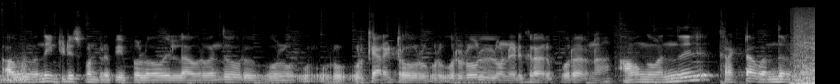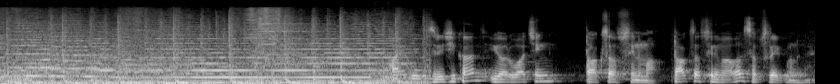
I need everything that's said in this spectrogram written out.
அவர் வந்து இன்ட்ரடியூஸ் பண்ணுற பீப்புளோ இல்லை அவர் வந்து ஒரு ஒரு ஒரு- கேரக்டர் கேரக்டர் ஒரு ஒரு ஒரு ரோல் ஒன்று எடுக்கிறாரு போகிறாருன்னா அவங்க வந்து கரெக்டாக வந்துடணும் hi this Rishikanth you are வாட்சிங் Talks of Cinema Talks of சினிமாவை சப்ஸ்கிரைப் பண்ணுங்கள்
